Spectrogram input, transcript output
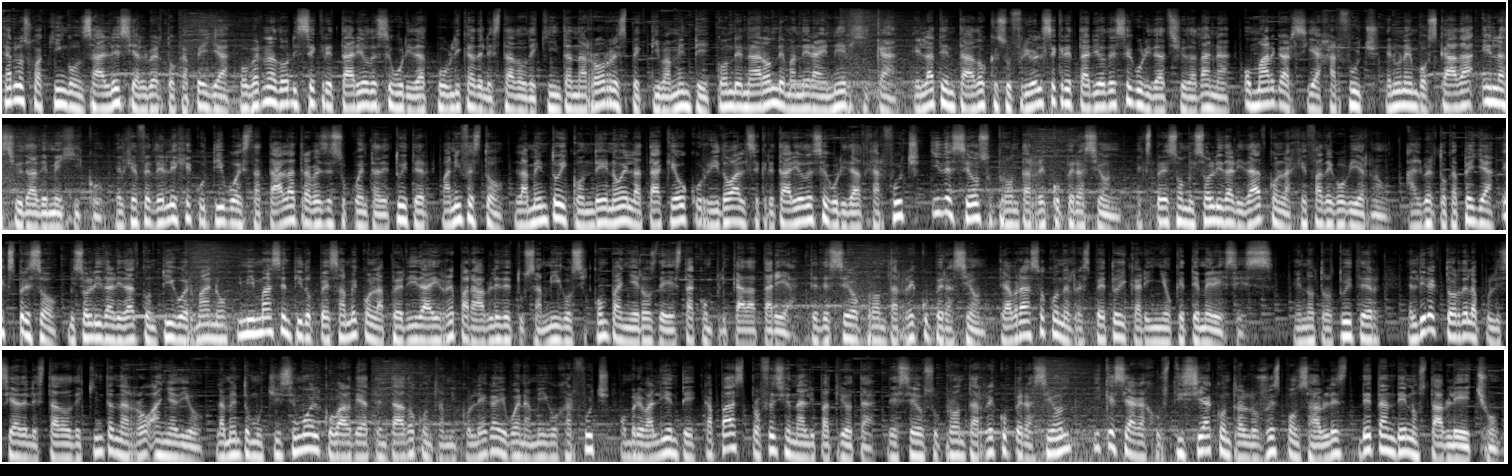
Carlos Joaquín González y Alberto Capella, gobernador y secretario de Seguridad Pública del estado de Quintana Roo respectivamente, condenaron de manera enérgica el atentado que sufrió el secretario de Seguridad Ciudadana, Omar García Harfuch, en una emboscada en la Ciudad de México. El jefe del Ejecutivo Estatal, a través de su cuenta de Twitter, manifestó, lamento y condeno el ataque ocurrido al secretario de Seguridad Harfuch y deseo su pronta recuperación. Expreso mi solidaridad con la jefa de gobierno. Alberto Capella expresó mi solidaridad contigo hermano y mi más sentido pésame con la pérdida irreparable de tus amigos y compañeros de esta complicada tarea. Te deseo pronta recuperación. Te abrazo con el respeto y cariño que te mereces. En otro Twitter, el director de la Policía del Estado de Quintana Roo añadió, lamento muchísimo el cobarde atentado contra mi colega y buen amigo Harfuch, hombre valiente, capaz, profesional y patriota. Deseo su pronta recuperación y que se haga justicia contra los responsables de tan denostable hecho.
